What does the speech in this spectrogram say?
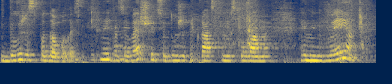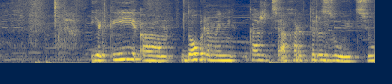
дуже сподобалось. І книга завершується дуже прекрасними словами Гемінгвея, який е, добре, мені кажеться, характеризує цю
